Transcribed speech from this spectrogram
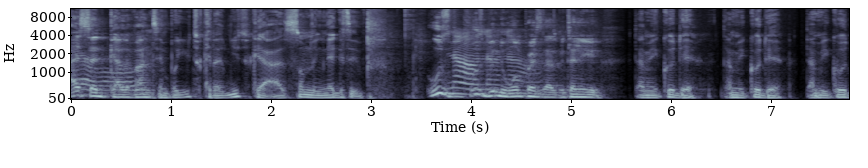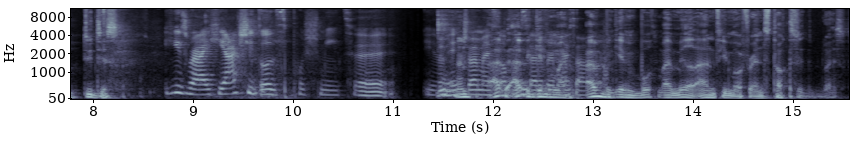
I said gallivanting, but you took it, you took it as something negative. Who's No, who's no, been the one person that's been telling you, "Damn it, good there, damn it, good there, damn it, good, do this." he's right. He actually does push me to, you know, enjoy And myself I've, I've been giving my, myself. I've been giving both my male and female friends toxic advice.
